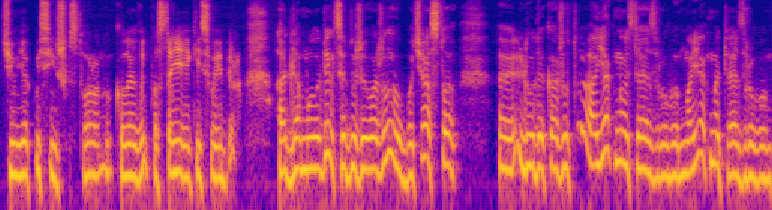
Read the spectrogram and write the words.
чи в якусь іншу сторону, коли постає якийсь вибір. А для молодих це дуже важливо, бо часто люди кажуть: а як ми те зробимо, а як ми те зробимо,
